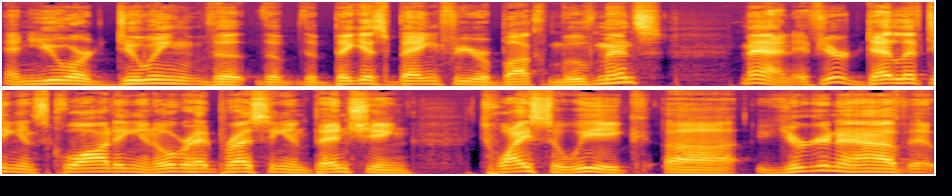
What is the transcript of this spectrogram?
and you are doing the, the the biggest bang for your buck movements. Man, if you're deadlifting and squatting and overhead pressing and benching twice a week, uh, you're gonna have a,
